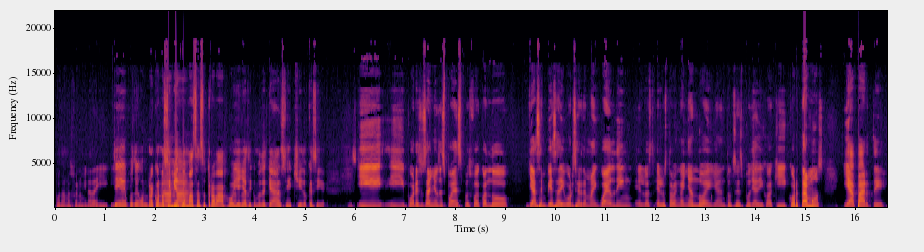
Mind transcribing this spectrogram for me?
pues nada más fue nominada y, y Sí, ya. pues digo, un reconocimiento Ajá. más a su trabajo y ella así como de que, ah, sí, chido, ¿qué sigue? Este, Y, y por esos años después, pues fue cuando ya se empieza a divorciar de Mike Wilding, él, los- él lo estaba engañando a ella, entonces pues ya dijo aquí cortamos y aparte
